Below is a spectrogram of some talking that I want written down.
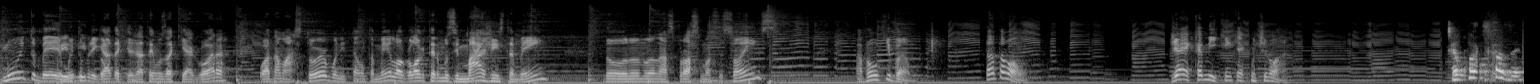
Muito bem, Felipe. muito obrigado aqui. Já temos aqui agora o Adamastor, bonitão também. Logo, logo teremos imagens também no- no- nas próximas sessões. Mas vamos que vamos. Então tá bom. Já é Cami, quem quer continuar? Eu posso fazer.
